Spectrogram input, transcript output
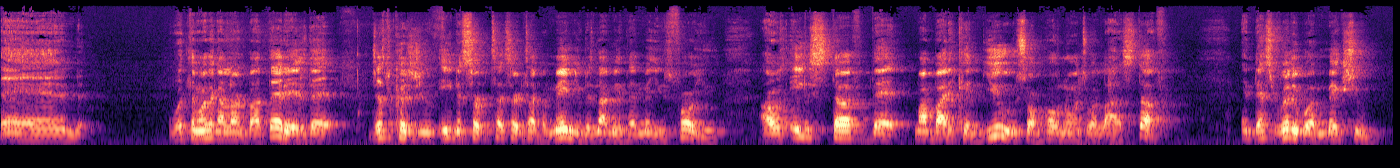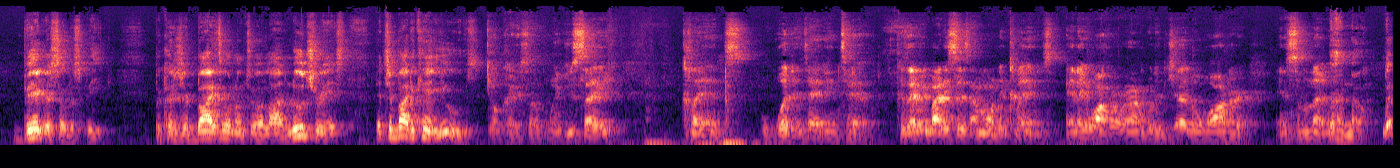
And what the one thing I learned about that is that just because you eating a certain certain type of menu does not mean that menu is for you. I was eating stuff that my body couldn't use, so I'm holding on to a lot of stuff, and that's really what makes you bigger, so to speak, because your body's holding on to a lot of nutrients that your body can't use. Okay, so when you say cleanse, what does that entail? Because everybody says I'm on the cleanse, and they walk around with a jug of water and some lemon. Uh, no,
